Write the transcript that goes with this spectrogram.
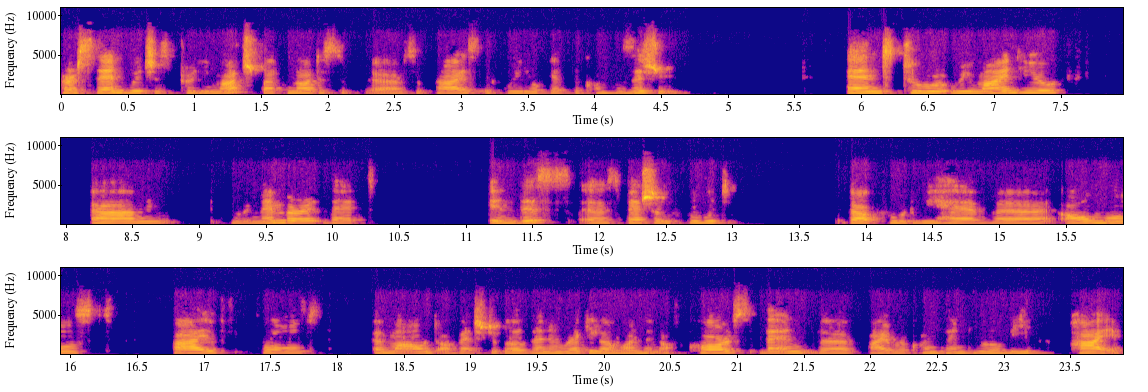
percent, which is pretty much, but not a su uh, surprise if we look at the composition. And to remind you, um, remember that in this uh, special food, dog food, we have uh, almost five-fold amount of vegetables than a regular one. And of course, then the fiber content will be high.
